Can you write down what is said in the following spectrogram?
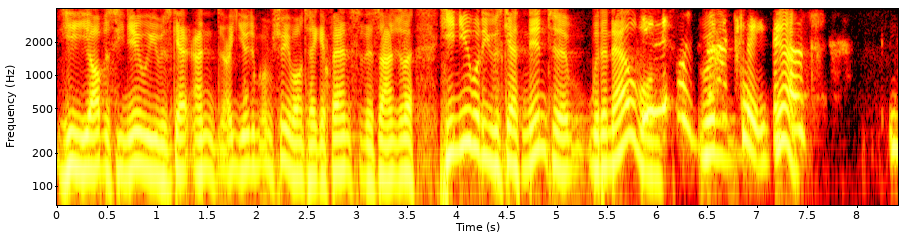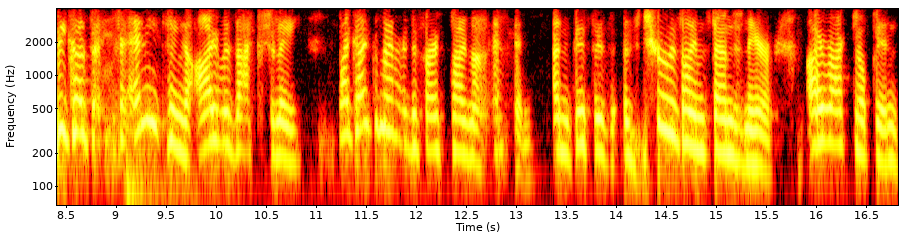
He obviously knew he was getting. And you, I'm sure you won't take offense to this, Angela. He knew what he was getting into with an L He one. knew With- exactly yeah. Because because if anything, I was actually like I can remember the first time I met him, and this is as true as I'm standing here. I racked up in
